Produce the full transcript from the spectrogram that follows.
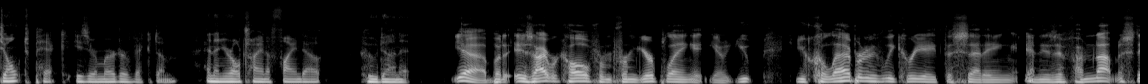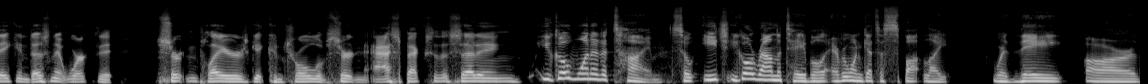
don't pick is your murder victim, and then you're all trying to find out who done it. Yeah, but as I recall from from your playing it, you know, you you collaboratively create the setting, and as if I'm not mistaken, doesn't it work that certain players get control of certain aspects of the setting? you go one at a time. So each you go around the table, everyone gets a spotlight where they are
